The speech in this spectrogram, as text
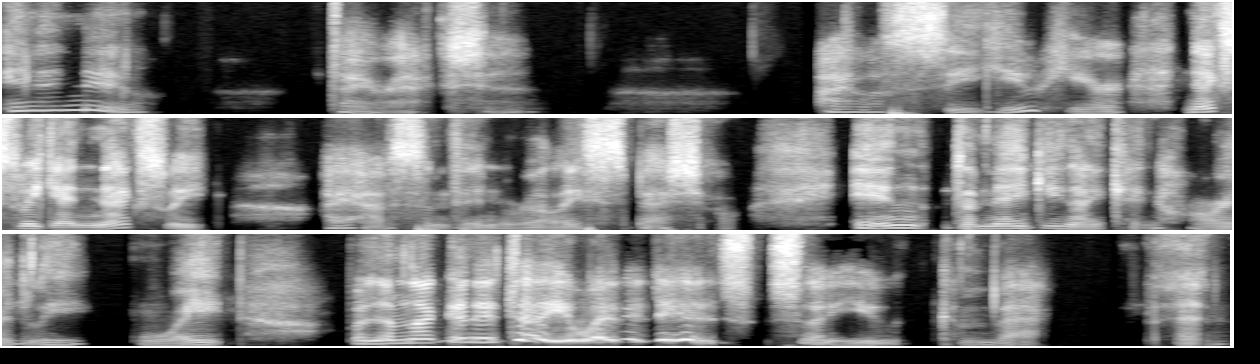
in a new direction. I will see you here next week. And next week, I have something really special in the making. I can hardly wait but I'm not going to tell you what it is. So you come back then.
